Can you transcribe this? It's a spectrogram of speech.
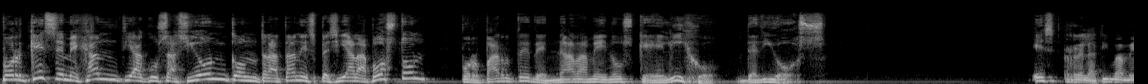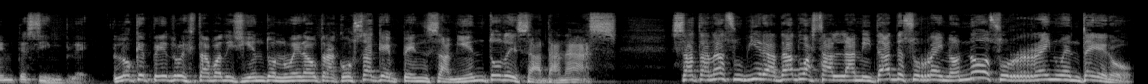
¿Por qué semejante acusación contra tan especial apóstol? Por parte de nada menos que el Hijo de Dios es relativamente simple. Lo que Pedro estaba diciendo no era otra cosa que pensamiento de Satanás. Satanás hubiera dado hasta la mitad de su reino, no su reino entero,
